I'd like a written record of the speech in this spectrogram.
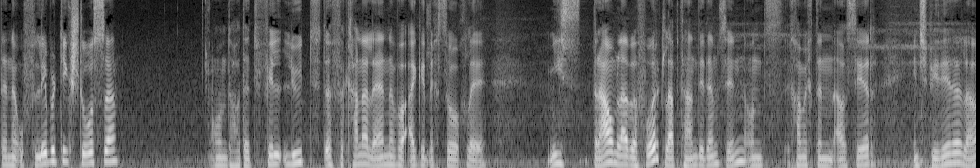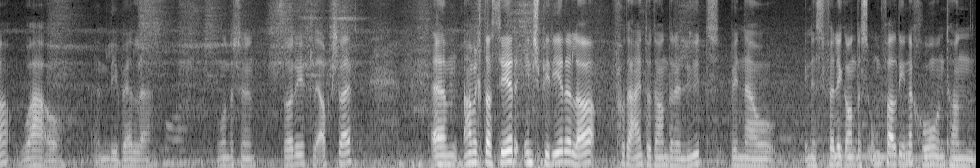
dann auf Liberty gestoßen und habe dort viele Leute kennenlernen, die eigentlich so ein bisschen mein Traumleben vorgelebt haben in dem Sinn und ich habe mich dann auch sehr inspirieren lassen. Wow, eine Libelle. Wunderschön. Sorry, ein bisschen abgeschweift. Ähm, habe mich da sehr inspirieren lassen von den ein oder anderen Leuten. Bin auch in ein völlig anderes Umfeld hineingekommen und habe,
